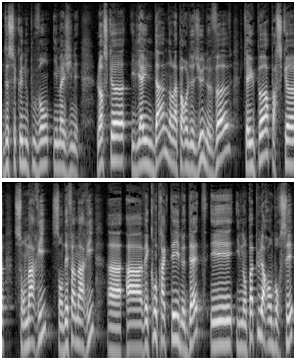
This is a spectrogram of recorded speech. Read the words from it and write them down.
de ce que nous pouvons imaginer. Lorsqu'il y a une dame dans la parole de Dieu, une veuve, qui a eu peur parce que son mari, son défunt mari, euh, avait contracté une dette et ils n'ont pas pu la rembourser.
